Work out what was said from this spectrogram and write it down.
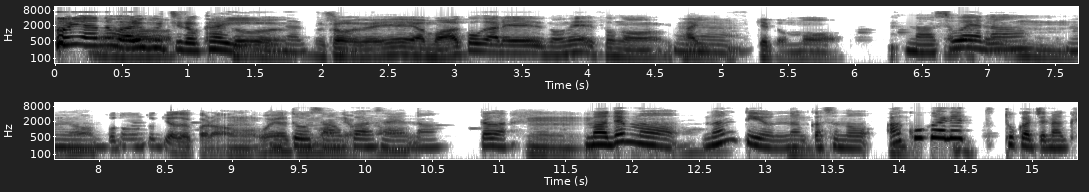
親の悪口の回そうになって、そう、いやいや、もう憧れのね、その回ですけども。まあ、そうやな。子供の時はだから、うん、親お父さんお母さんやな。だから、うん。まあでも、なんていうの、なんかその、うん憧れとかじゃなく、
